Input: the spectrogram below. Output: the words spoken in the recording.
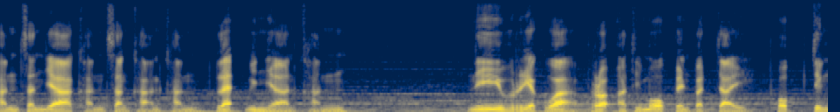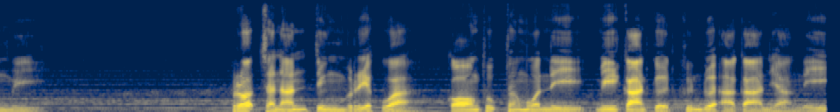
ขันสัญญาขันสังขารขันและวิญญาณขัน นี้เรียกว่าเพราะอธิโมกเป็นปัจจัยพพบจึงมี เพราะฉะนั้นจึงเรียกว่า กองทุกทั้งมวลนี้มีการเกิดขึ้นด้วยอาการอย่างนี้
